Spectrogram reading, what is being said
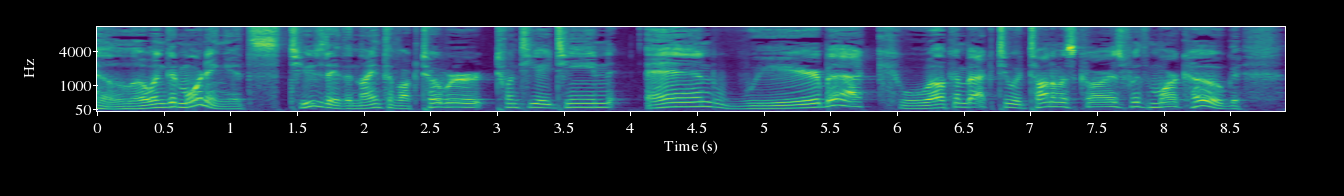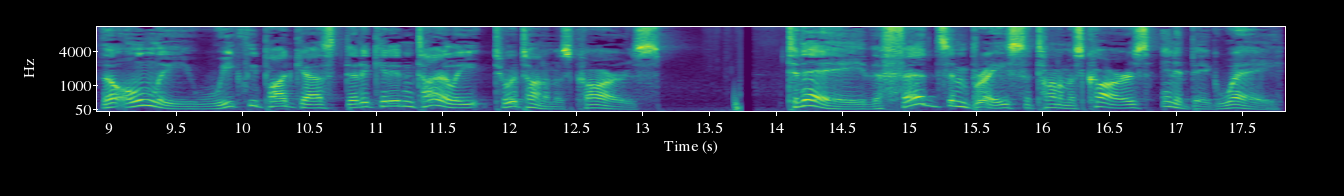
Hello and good morning. It's Tuesday, the 9th of October, 2018, and we're back. Welcome back to Autonomous Cars with Marc Hoag, the only weekly podcast dedicated entirely to autonomous cars. Today, the feds embrace autonomous cars in a big way.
